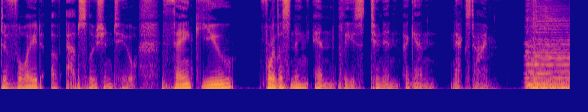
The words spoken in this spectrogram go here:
devoid of absolution 2. Thank you for listening, and please tune in again next time.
